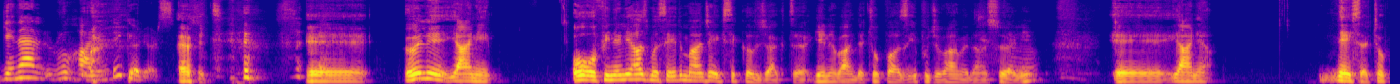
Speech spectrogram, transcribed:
genel ruh halinde görüyoruz. evet. ee, öyle yani o, o finali yazmasaydım bence eksik kalacaktı. Gene ben de çok fazla ipucu vermeden söyleyeyim. Ee, yani neyse çok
